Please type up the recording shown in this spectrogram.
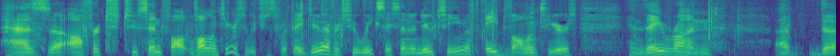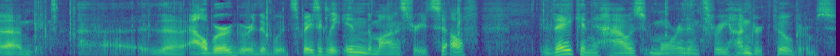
has uh, offered to send volunteers, which is what they do every two weeks. They send a new team of eight volunteers, and they run uh, the um, uh, the alberg, or the, it's basically in the monastery itself, they can house more than 300 pilgrims.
